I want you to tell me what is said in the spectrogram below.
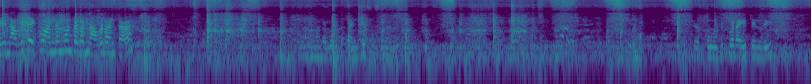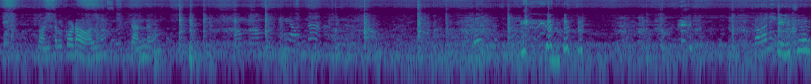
ఏ నవ్వితే ఎక్కువ అందంగా ఉంటాడని నవ్వడంట. మనలో పని చేసేస్తున్నారు. ఇక్కడ పూజ కూడా అయిపోయింది. వంటలు కూడా ఆల్మోస్ట్ డన్ తీయించారు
